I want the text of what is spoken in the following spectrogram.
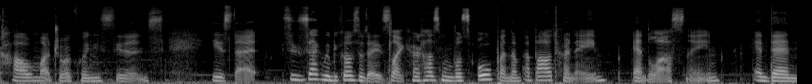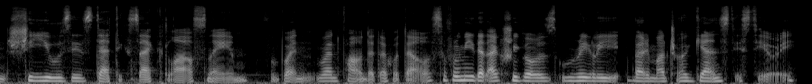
how much of a coincidence is that? It's exactly because of that. It's like her husband was open about her name and last name, and then she uses that exact last name when when found at a hotel. So for me, that actually goes really very much against this theory.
